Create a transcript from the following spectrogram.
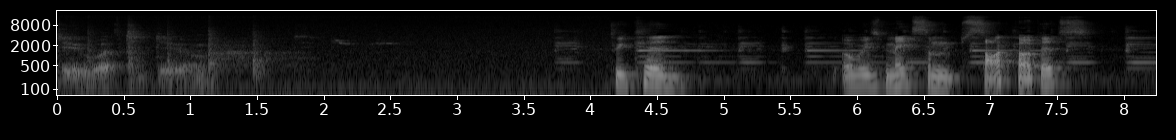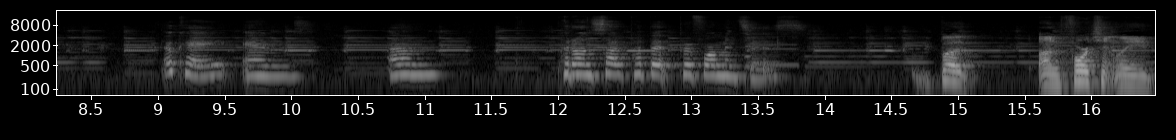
do, what to do. We could always make some sock puppets. Okay, and, um, put on sock puppet performances. But unfortunately,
